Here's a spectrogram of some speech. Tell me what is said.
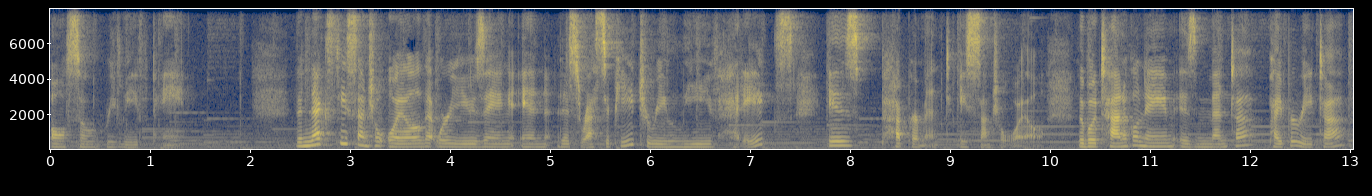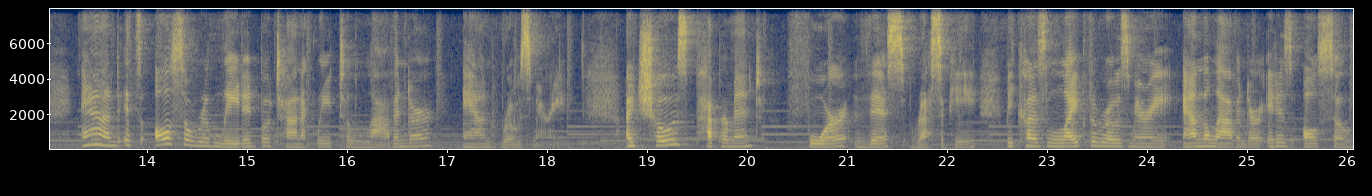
also relieve pain. The next essential oil that we're using in this recipe to relieve headaches is peppermint essential oil. The botanical name is Mentha piperita, and it's also related botanically to lavender and rosemary. I chose peppermint for this recipe because like the rosemary and the lavender, it is also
